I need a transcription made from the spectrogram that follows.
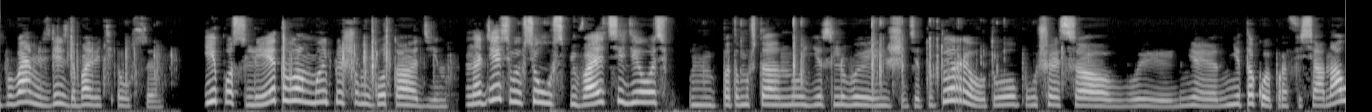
Забываем здесь добавить else. И после этого мы пишем Гота 1. Надеюсь, вы все успеваете делать, потому что, ну, если вы ищете туториал, то, получается, вы не, не такой профессионал.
